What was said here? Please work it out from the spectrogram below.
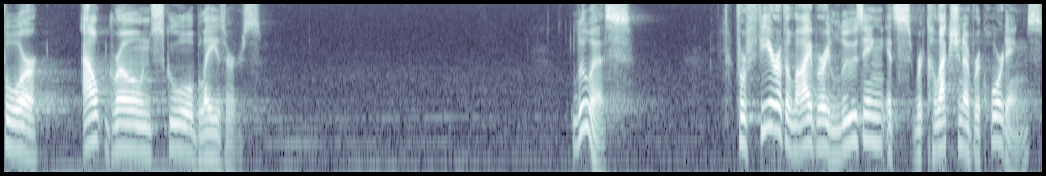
for outgrown school blazers. Lewis, for fear of the library losing its collection of recordings,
